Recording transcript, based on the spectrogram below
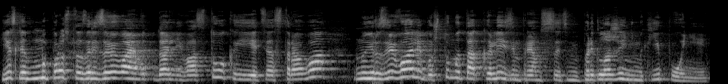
Если мы просто развиваем вот Дальний Восток и эти острова, ну и развивали бы, что мы так лезем прямо с этими предложениями к Японии?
